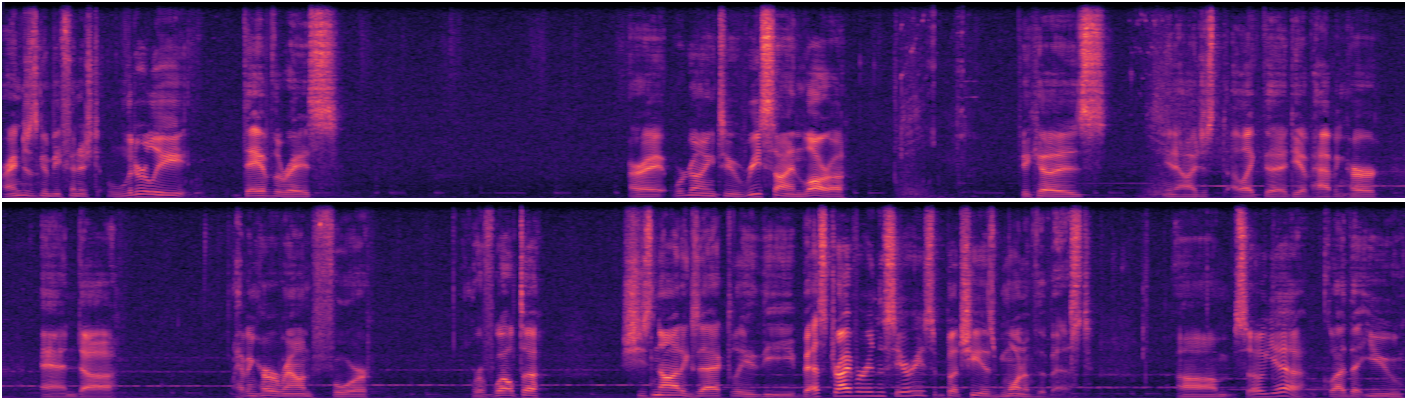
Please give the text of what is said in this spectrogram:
Our engine is going to be finished literally day of the race. Alright, we're going to re-sign Lara because, you know, I just, I like the idea of having her and uh, having her around for Revuelta. She's not exactly the best driver in the series, but she is one of the best. Um, so yeah, glad that you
